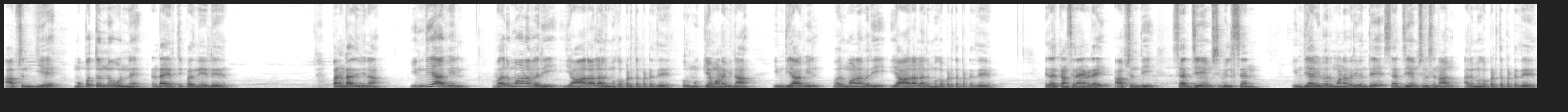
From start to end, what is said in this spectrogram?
ஆப்ஷன் ஏ முப்பத்தொன்று ஒன்று ரெண்டாயிரத்தி பதினேழு. பன்னெண்டாவது வினா. இந்தியாவில் வருமான வரி யாரால் அறிமுகப்படுத்தப்பட்டது? ஒரு முக்கியமான வினா. இந்தியாவில் வருமான வரி யாரால் அறிமுகப்படுத்தப்பட்டது? இதற்கான சரியான விடை option D sir James Wilson. இந்தியாவில் வருமான வரி வந்து சர் ஜேம்ஸ் வில்சனால் அறிமுகப்படுத்தப்பட்டது.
